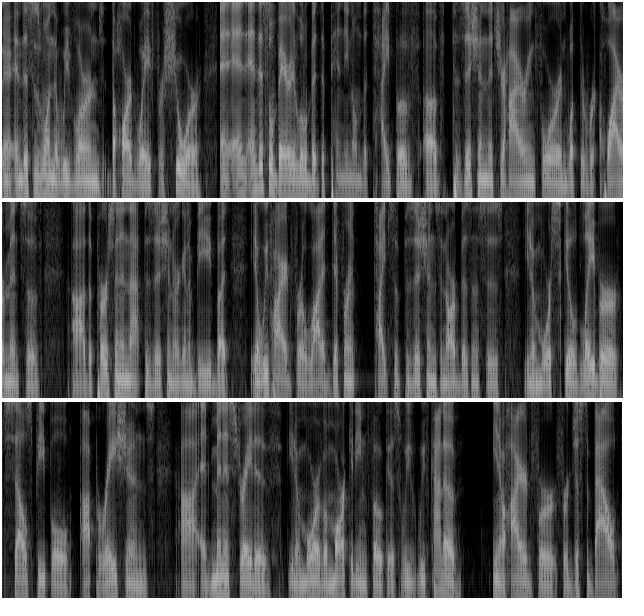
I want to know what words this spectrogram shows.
and this is one that we've learned the hard way for sure, and, and, and, this will vary a little bit depending on the type of, of position that you're hiring for and what the requirements of uh, the person in that position are going to be. But, you know, we've hired for a lot of different types of positions in our businesses, you know, more skilled labor, salespeople, operations, uh, administrative, you know, more of a marketing focus. We've, we've kind of you know hired for for just about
